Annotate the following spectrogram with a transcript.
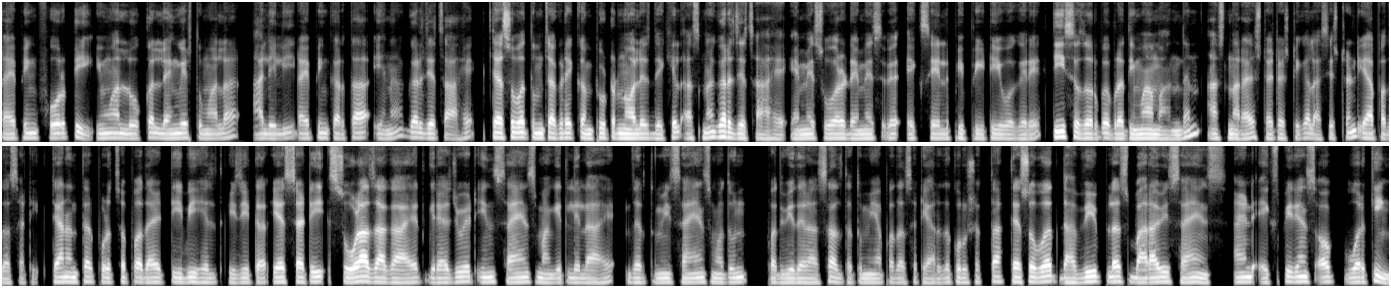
टायपिंग फोर्टी किंवा लोकल लँग्वेज तुम्हाला आलेली टायपिंग करता येणं गरजेचं आहे. त्यासोबत तुमच्याकडे कम्प्युटर नॉलेज देखील असणं गरजेचं आहे. M S Word M S Excel PPT वगैरे तीस हजार रुपये प्रतिमा मानधन असणार आहे स्टॅटिस्टिकल असिस्टंट या पदासाठी. त्यानंतर पुढचं पद आहे टीबी हेल्थ व्हिजिटर यासाठी सोळा जागा आहेत. ग्रॅज्युएट इन सायन्स मागितलेलं आहे. जर तुम्ही सायन्स मधून पदवीधर असाल तर तुम्ही या पदासाठी अर्ज करू शकता. त्यासोबत दहावी प्लस बारावी science and experience of working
